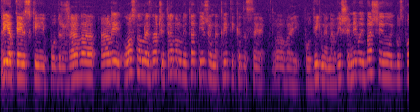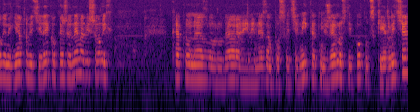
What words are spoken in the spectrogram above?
prijateljski podržava, ali osnovno je, znači, trebalo bi ta književna kritika da se ovaj, podigne na više nivo i baš je ovaj, gospodin Ignjatović i rekao, kaže, nema više onih kako je nazvao rudara ili ne znam posvećenika književnosti poput Skerlića,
